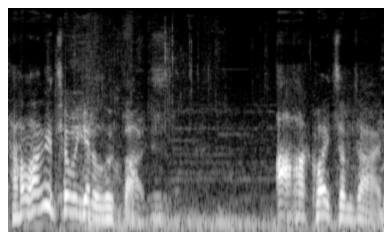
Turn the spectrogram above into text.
How long until we get a loot box? Ah, quite some time.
